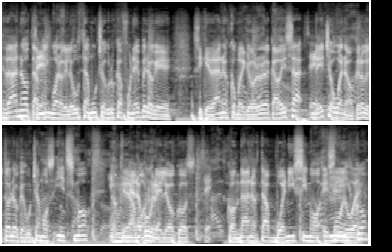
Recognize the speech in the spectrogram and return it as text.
es Dano, también Sí. bueno, que le gusta mucho Cruz Cafuné, pero que sí que Dano es como el que voló la cabeza. Sí. De hecho, bueno, creo que todo lo que escuchamos Itzmo nos quedamos re locos. Sí. Con Dano está buenísimo ese Muy disco. bueno.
